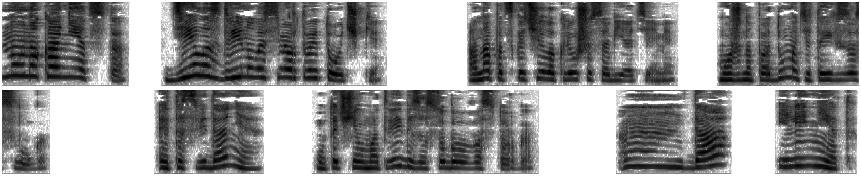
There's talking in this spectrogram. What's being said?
Ну, наконец-то! Дело сдвинулось с мертвой точки. Она подскочила к Леше с объятиями. Можно подумать, это их заслуга. — Это свидание? — уточнил Матвей без особого восторга. М да или нет?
